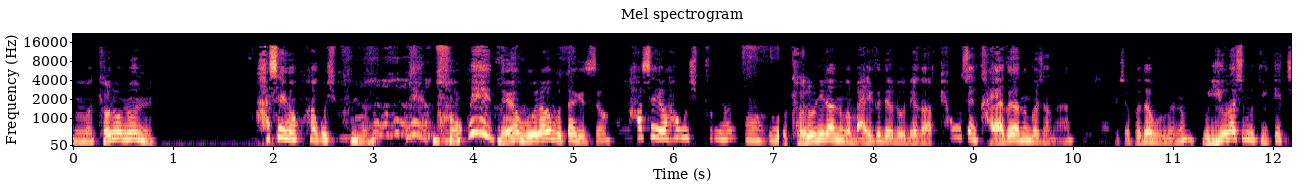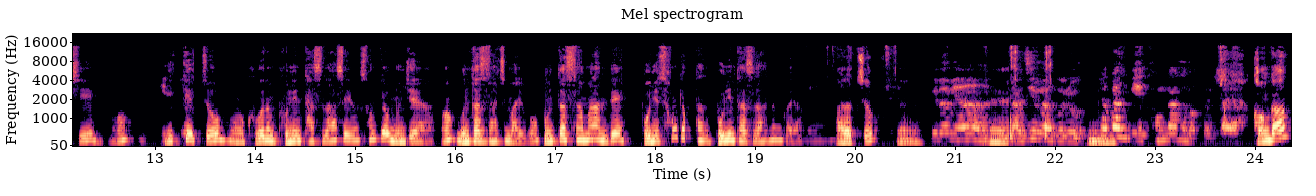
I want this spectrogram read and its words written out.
음. 음, 결혼은 하세요. 하고 싶으면. 뭐 내가 뭐라고 못하겠어. 하세요. 하고 싶으면. 어, 뭐 결혼이라는 건 말 그대로 내가 평생 가야 되는 거잖아. 그죠? 그러다 보면은 뭐 이혼하신 분도 있겠지. 어? 있겠죠. 어, 그거는 본인 탓을 하세요. 성격 문제야. 어? 운 탓을 하지 말고. 운 탓을 하면 안 돼. 본인 성격 탓 본인 탓을 하는 거야. 네. 알았죠? 네. 그러면 네. 마지막으로 음. 하반기에 건강은 어떨까요? 건강?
